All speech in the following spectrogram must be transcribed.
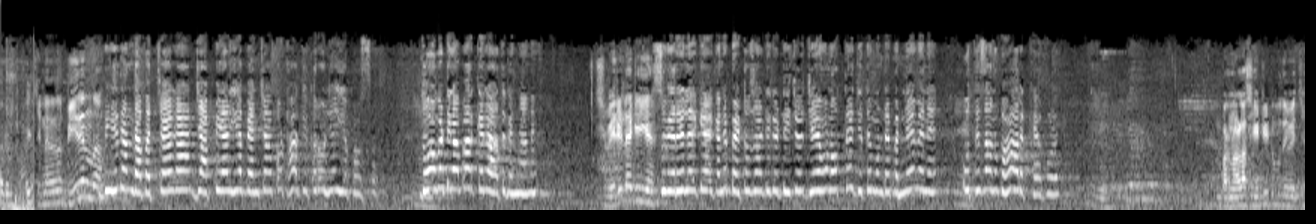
ਅੱਗੇ ਕਿੰਨੇ ਦਿਨ 20 ਦਿਨ ਦਾ? 20 ਦਿਨ ਦਾ ਬੱਚਾ ਹੈਗਾ ਜਾਪੇ ਵਾਲੀਆਂ ਬੈਂਚਾਂ ਤੋਂ ਉਠਾ ਕੇ ਘਰੋਂ ਲਿਆਈਏ ਪੁਲਿਸ ਦੋ ਗੱਡੀਆਂ ਭਰ ਕੇ ਰਾਤ ਗਈਆਂ ਨੇ। ਸਵੇਰੇ ਲੈ ਗਈ ਹੈ ਸਵੇਰੇ ਲੈ ਕੇ ਆਏ ਕਹਿੰਦੇ ਬੈਠੋ ਸਾਡੀ ਗੱਡੀ 'ਚ। ਜੇ ਹੁਣ ਉੱਥੇ ਜਿੱਥੇ ਮੁੰਡੇ ਬੰਨੇ ਹੋਏ ਨੇ ਉੱਥੇ ਸਾਨੂੰ ਬਾਹਰ ਰੱਖਿਆ ਕੋਲੇ। ਬਰਨਾਲਾ ਸਿਟੀ 2 ਦੇ ਵਿੱਚ।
